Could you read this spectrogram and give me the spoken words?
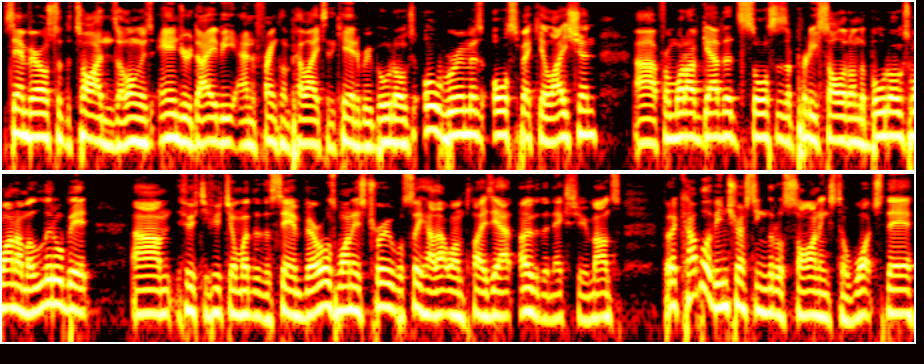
Sam Verrills to the Titans, along as Andrew Davey and Franklin Pele to the Canterbury Bulldogs. All rumours, all speculation. Uh, from what I've gathered, sources are pretty solid on the Bulldogs one. I'm a little bit um, 50-50 on whether the Sam Verrills one is true. We'll see how that one plays out over the next few months. But a couple of interesting little signings to watch there.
